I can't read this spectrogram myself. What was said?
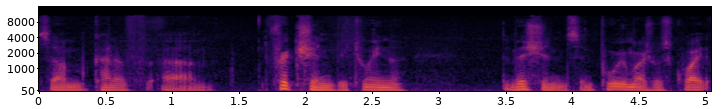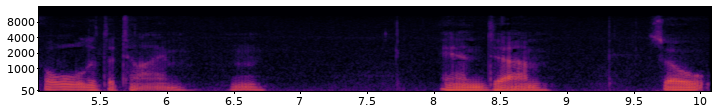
some kind of um, friction between the, the missions, and Puri Maharaj was quite old at the time. Hmm? And um, so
